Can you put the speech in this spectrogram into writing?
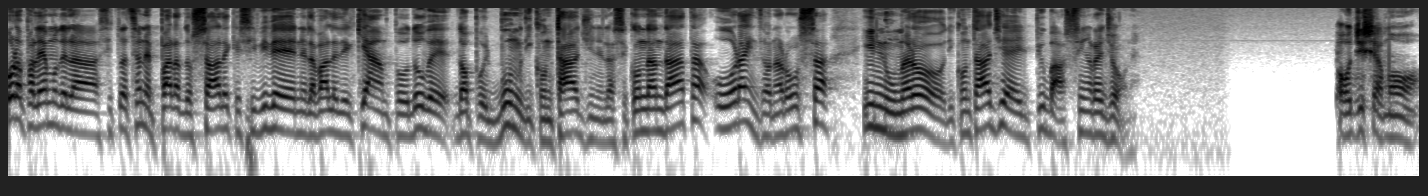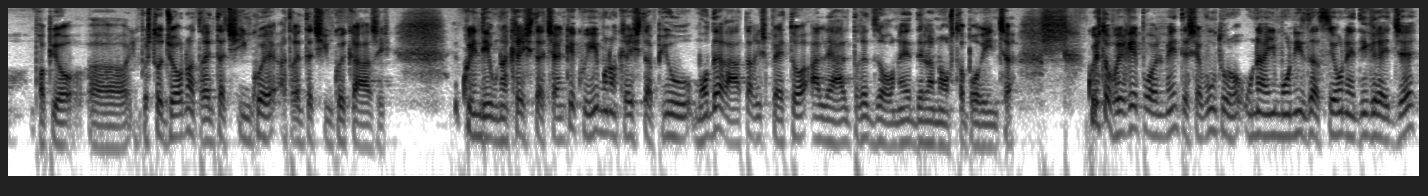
Ora parliamo della situazione paradossale che si vive nella Valle del Chiampo, dove dopo il boom di contagi nella seconda andata, ora in zona rossa il numero di contagi è il più basso in regione. Oggi siamo proprio uh, in questo giorno a 35, a 35 casi, quindi una crescita c'è anche qui, ma una crescita più moderata rispetto alle altre zone della nostra provincia. Questo perché probabilmente si è avuto una immunizzazione di gregge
